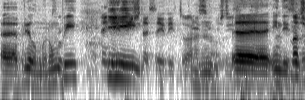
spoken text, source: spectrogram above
eh, Abril Morumbi, Ainda e... existe essa editora. eh, ainda Mas existe,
